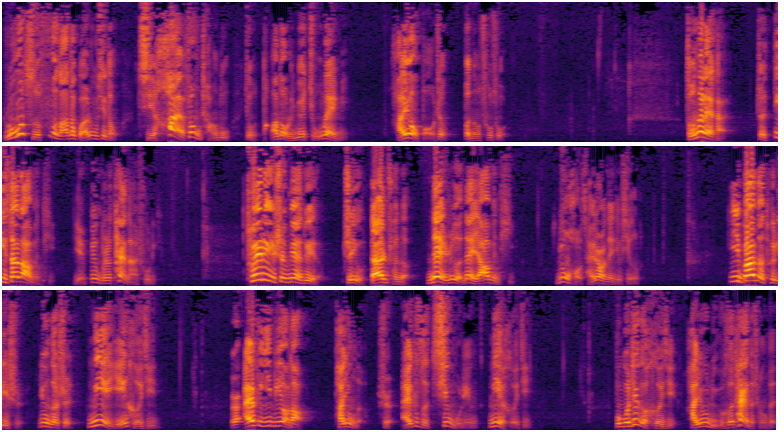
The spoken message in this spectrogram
如此复杂的管路系统，其焊缝长度就达到了约九百米，还要保证不能出错。总的来看，这第三大问题也并不是太难处理。推力是面对的只有单纯的耐热耐压问题，用好材料那就行了。一般的推力式用的是镍银合金，而 F 一比较大，它用的。是 X 七五零镍合金，不过这个合金含有铝和钛的成分，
